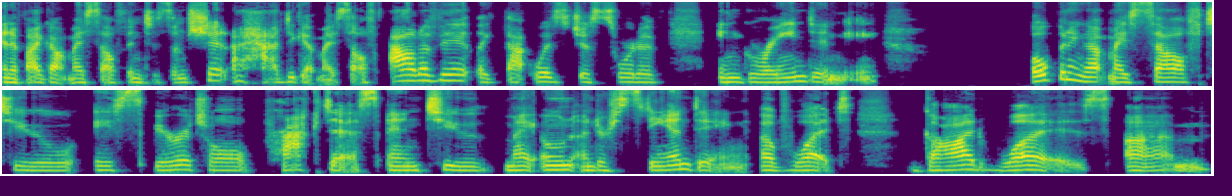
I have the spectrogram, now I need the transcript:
And if I got myself into some shit, I had to get myself out of it. Like that was just sort of ingrained in me. Opening up myself to a spiritual practice and to my own understanding of what God was, um,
